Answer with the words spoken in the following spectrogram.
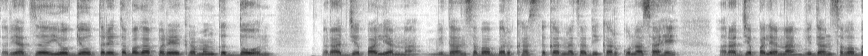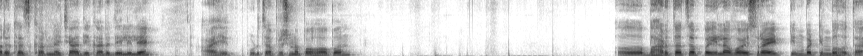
तर याचं योग्य उत्तर येतं बघा पर्याय क्रमांक दोन राज्यपाल यांना. विधानसभा बरखास्त करण्याचा अधिकार कोणास आहे? राज्यपाल यांना विधानसभा बरखास्त करण्याचे अधिकार दिलेले आहेत. पुढचा प्रश्न पाहू आपण. भारताचा पहिला व्हॉइसरॉय टिंबटिंब होता.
